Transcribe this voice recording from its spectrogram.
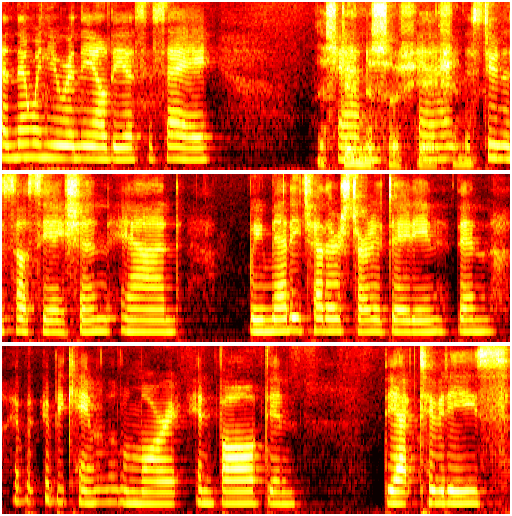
and then when you were in the ldssa the Student and- uh, Association. and the student association and we met each other started dating then it, it became a little more involved in the activities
